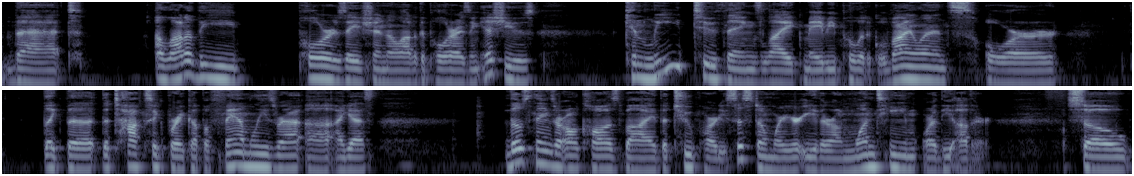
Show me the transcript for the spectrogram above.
that a lot of the polarization, a lot of the polarizing issues can lead to things like maybe political violence or like the the toxic breakup of families uh, i guess. Those things are all caused by the two party system where you're either on one team or the other. So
